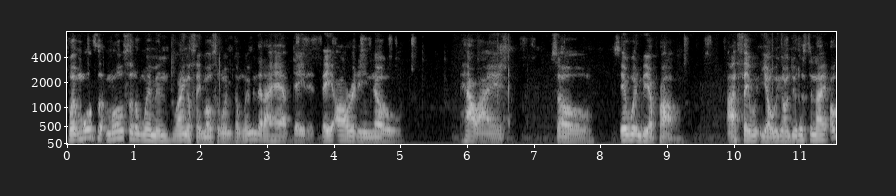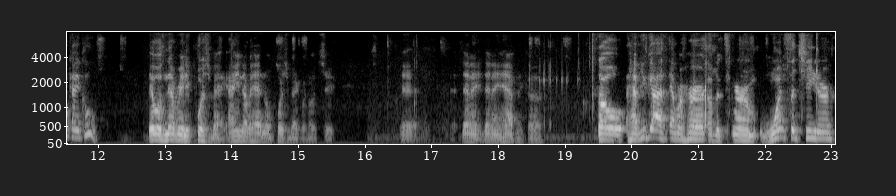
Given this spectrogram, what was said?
But most of most of the women, well, I ain't gonna say most of the women, the women that I have dated, they already know how I am, so it wouldn't be a problem. I say, yo, we gonna do this tonight? Okay, cool. There was never any pushback. I ain't never had no pushback with no chick. Yeah, that ain't that ain't happening, cuz. So, have you guys ever heard of the term "once a cheater,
